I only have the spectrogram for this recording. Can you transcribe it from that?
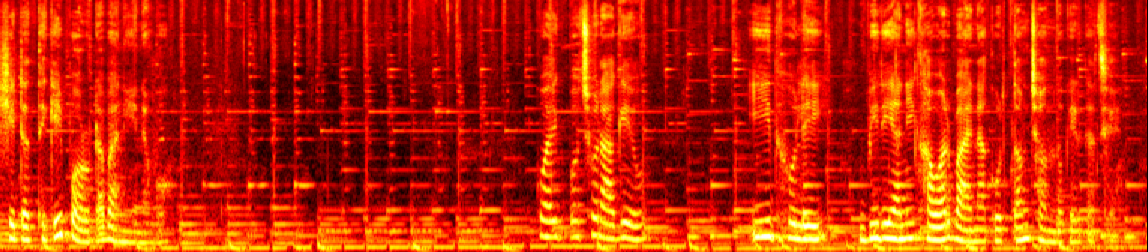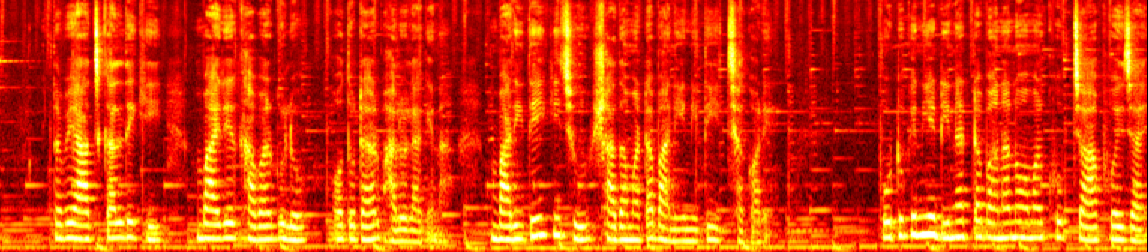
সেটার থেকেই পরোটা বানিয়ে নেব। কয়েক বছর আগেও ঈদ হলেই বিরিয়ানি খাওয়ার বায়না করতাম ছন্দকের কাছে। তবে আজকাল দেখি বাইরের খাবারগুলো অতটা আর ভালো লাগে না। বাড়িতেই কিছু সাদামাটা বানিয়ে নিতে ইচ্ছা করে। পটুকে নিয়ে ডিনারটা বানানো আমার খুব চাপ হয়ে যায়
